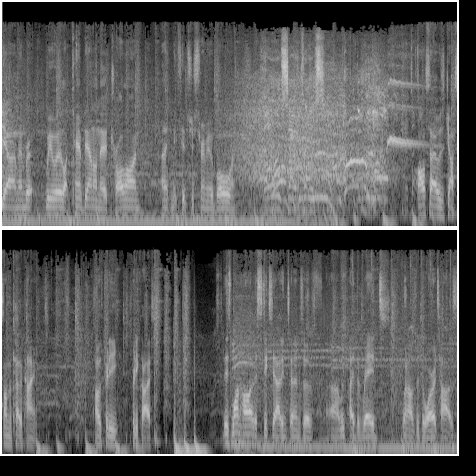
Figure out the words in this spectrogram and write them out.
Yeah, I remember it. We were like camped down on their try line. I think Nick Phipps just threw me a ball. And oh, so close. Say it was just on the toe of paint. I was pretty, pretty close. There's one highlight that sticks out in terms of uh, we played the Reds when I was with the Waratahs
